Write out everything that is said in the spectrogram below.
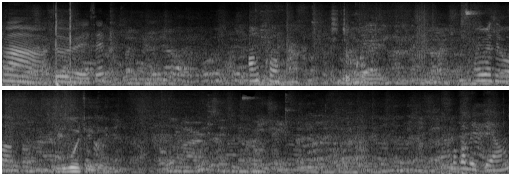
하나 둘 셋. 앙커. 진짜 커. 얼마 대박 한번. 무거울 정도. 먹어볼게요.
